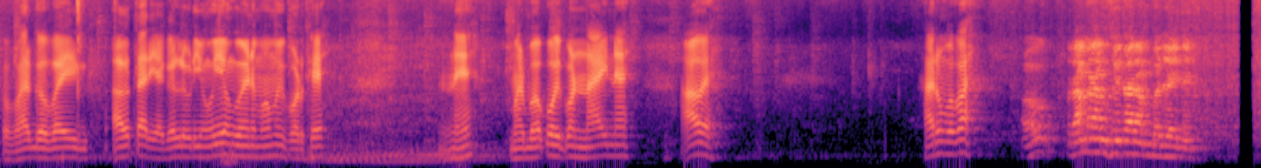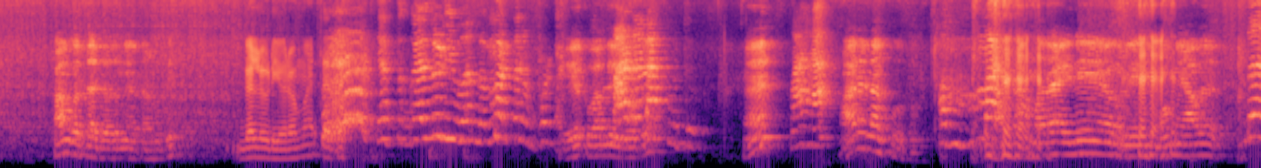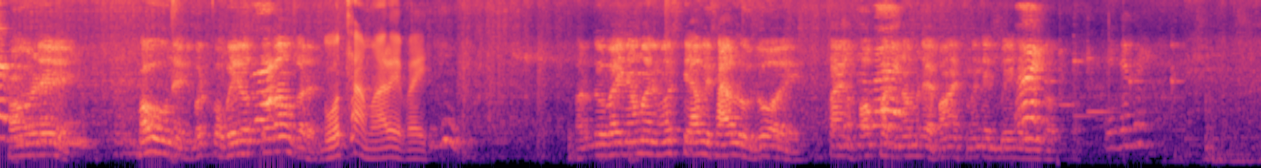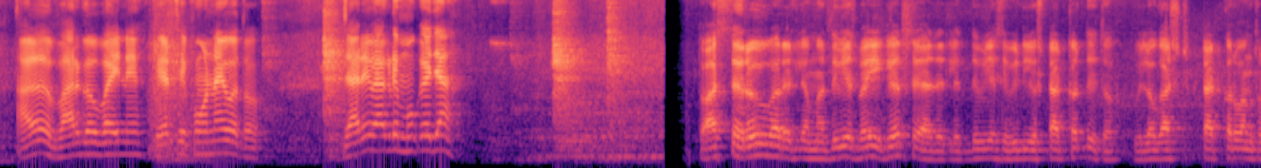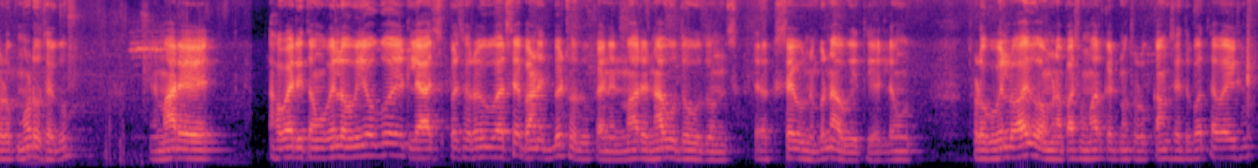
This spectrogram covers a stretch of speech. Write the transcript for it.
તો ભાર્ગવભાઈ આવતા રહ્યા ગલુડી. હું એમ એને મમ્મી પડખે. ને મારા બાપોય પણ નાઈ ને આવે. હારું બાપા. રામ રામ સીતારામ બધાને કામ કરતા હતા તમે અત્યાર સુધી? ગલુડીઓ રમાડતા હતા. એક આને નાખું તું એને મમ્મી આવે. ખવડે. બહુ બટકો ભર્યો તો કામ કરે? ગોથા મારે ભાઈ. ભાર્ગવભાઈ ને અમારી મસ્તી આવી ચાલુ જ હોય. કાંઈ ફફત પાંચ મિનિટ બે હાલો ભાર્ગવભાઈ ને ઘેરથી ફોન આવ્યો તો. જ્યારે વાગડે મૂકે જા. તો આજ છે રવિવાર એટલે અમારે દિવ્યેશભાઈ ઘેર છે આજે એટલે દિવ્યેશે વીડિયો સ્ટાર્ટ કરી દીધો. વિલોગ આ સ્ટાર્ટ કરવાનું થોડુંક મોડું થઈ ગયું. અને મારે હવારી તો હું વહેલો વયો ગયો એટલે આજ પછી રવિવાર છે ભાણે જ બેઠો હતું કાંઈ નહીં. મારે નાવું ધોવું હતું ને સેવને બનાવવી હતી એટલે હું થોડોક વહેલો આવ્યો હમણાં પાછું માર્કેટમાં થોડુંક કામ છે તો બતાવી આવીશું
